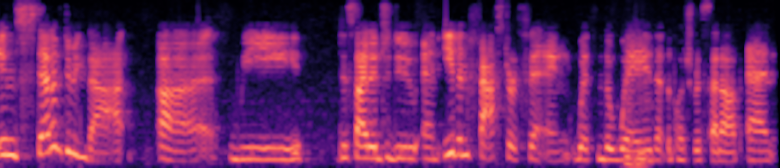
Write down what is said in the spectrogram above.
instead of doing that, uh, we decided to do an even faster thing with the way mm-hmm. that the push was set up and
